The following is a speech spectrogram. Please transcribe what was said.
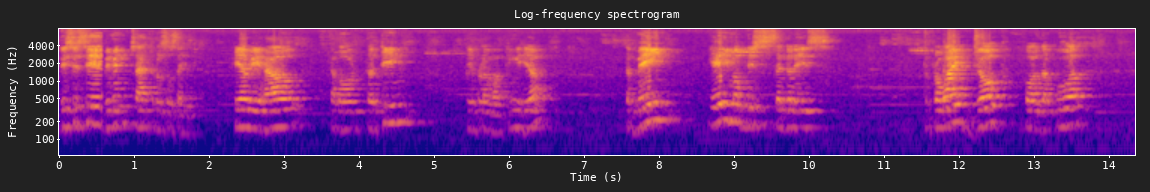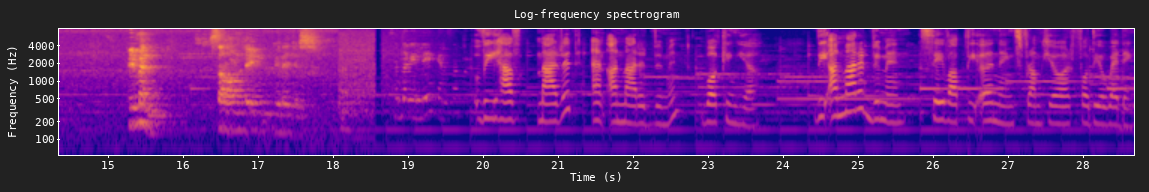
This is a women charitable society. Here we have about 13 people are working here. The main aim of this center is to provide job for the poor women surrounding villages. We have married and unmarried women working here. The unmarried women save up the earnings from here for their wedding.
